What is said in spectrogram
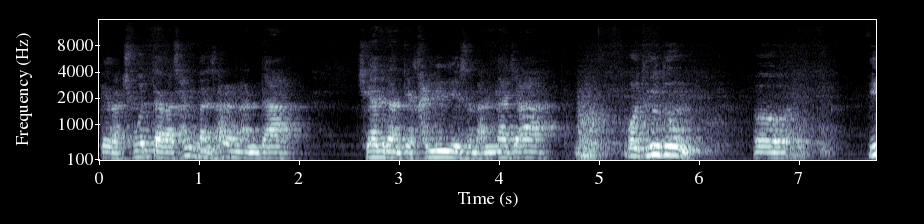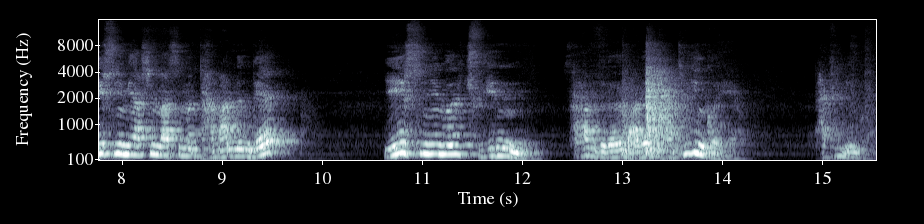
내가 죽었다가 살만 살아난다. 제 아들한테 갈릴리에서 만나자. 뭐 등등 어, 예수님이 하신 말씀은 다 맞는데 예수님을 죽인 사람들의 말은 다 틀린 거예요. 다 틀린 거예요.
